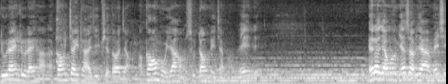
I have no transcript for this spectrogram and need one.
လူတိုင်းလူတိုင်းဟာအကောင်းကြိုက်တာကြီးဖြစ်သောကြောင့်အကောင်းကိုရအောင်ဆုတောင်းနေကြမှာပဲတဲ့။အဲ့ဒါကြောင့်မို့မြတ်စွာဘုရားအမိန့်ရှိ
